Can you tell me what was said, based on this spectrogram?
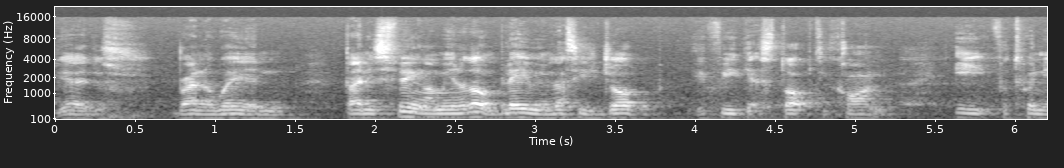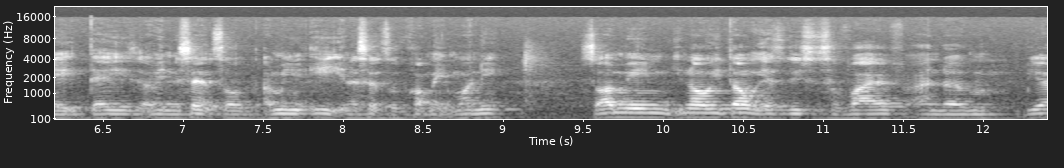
yeah, just ran away and done his thing. I mean, I don't blame him. That's his job. If he gets stopped, he can't eat for 28 days. I mean, in the sense of, I mean, eat in the sense of can't make money. So I mean, you know, he done what he has to do to survive, and um, yeah,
